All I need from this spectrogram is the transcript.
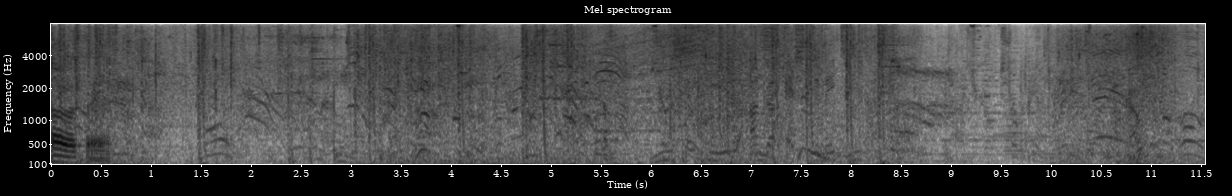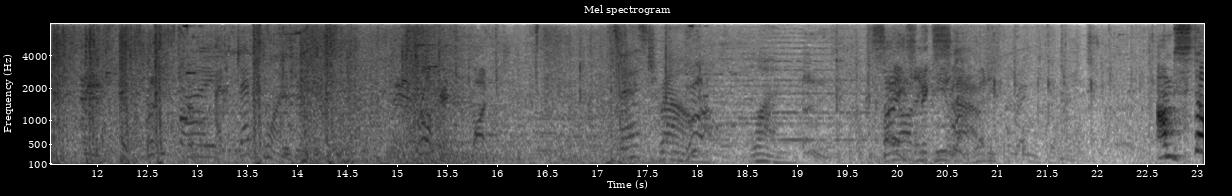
Oh, Seismic slam. I'm stuck.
